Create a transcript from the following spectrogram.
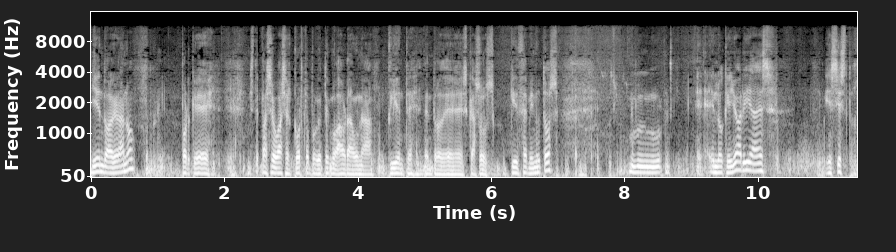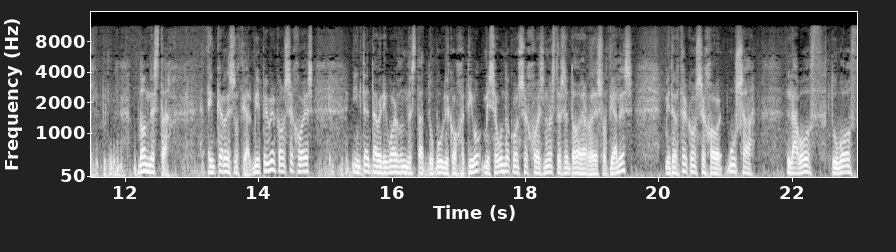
yendo al grano, porque este paseo va a ser corto porque tengo ahora una un cliente dentro de escasos 15 minutos. Mm, eh, lo que yo haría es, insisto, ¿dónde está? ¿En qué red social? Mi primer consejo es intenta averiguar dónde está tu público objetivo. Mi segundo consejo es no estés en todas las redes sociales. Mi tercer consejo usa la voz, tu voz,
